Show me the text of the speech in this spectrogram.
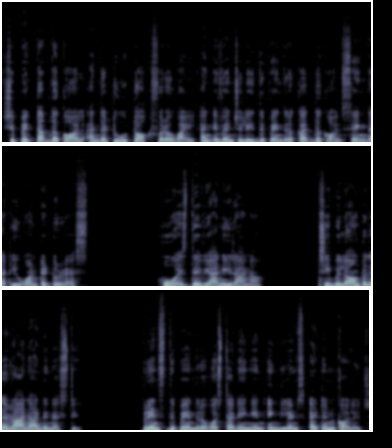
She picked up the call and the two talked for a while, and eventually Dipendra cut the call, saying that he wanted to rest. Who is Devyani Rana? She belonged to the Rana dynasty. Prince Dipendra was studying in England's Eton College,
